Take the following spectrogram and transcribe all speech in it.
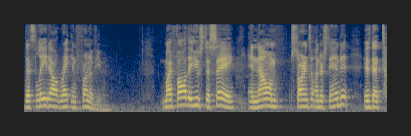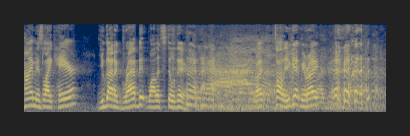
that's laid out right in front of you. My father used to say, and now I'm starting to understand it, is that time is like hair. You got to grab it while it's still there. right? Tyler, you get me, right?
